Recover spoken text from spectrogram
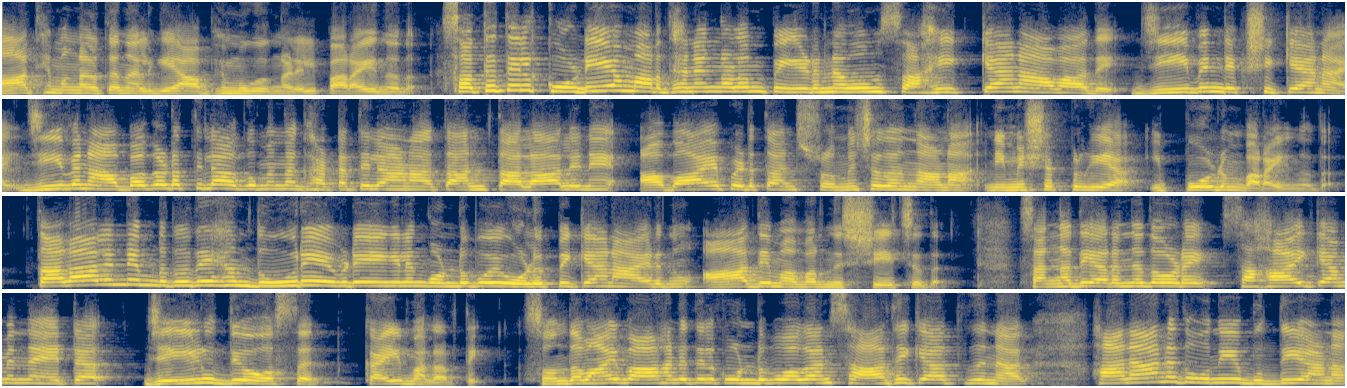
മാധ്യമങ്ങൾക്ക് നൽകിയ അഭിമുഖങ്ങളിൽ പറയുന്നത്. സത്യത്തിൽ കൊടിയ മർദ്ദനങ്ങളും പീഡനവും സഹിക്കാനാവാതെ ജീവൻ രക്ഷിക്കാനായി ജീവൻ അപകടത്തിലാകുമെന്ന ഘട്ടത്തിലാണ് താൻ തലാലിനെ അപായപ്പെടുത്താൻ ശ്രമിച്ചതെന്നാണ് നിമിഷപ്രിയ ഇപ്പോഴും പറയുന്നത്. തലാലിന്റെ മൃതദേഹം ദൂരെ എവിടെയെങ്കിലും കൊണ്ടുപോയി ഒളിപ്പിക്കാനായിരുന്നു ആദ്യം അവർ നിശ്ചയിച്ചത്. സംഗതി അറിഞ്ഞതോടെ സഹായിക്കാമെന്ന് ഏറ്റ ജയിൽ ഉദ്യോഗസ്ഥൻ കൈമലർത്തി. സ്വന്തമായി വാഹനത്തിൽ കൊണ്ടുപോകാൻ സാധിക്കാത്തതിനാൽ ഹനാന് തോന്നിയ ബുദ്ധിയാണ്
